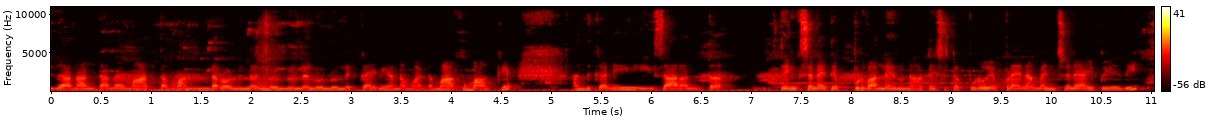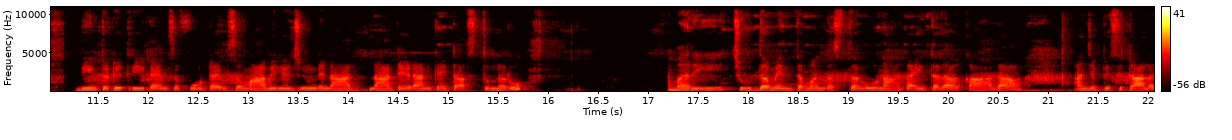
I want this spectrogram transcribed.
ఇది అని అంటాను మా అత్తమ్మ అందరూ లొల్లు లొల్లు లొల్లు లెక్క అయినాయి అన్నమాట మాకు మాకే. అందుకని ఈసారి అంతా టెన్షన్ అయితే ఎప్పుడు వాళ్ళేదు నాటేసేటప్పుడు. ఎప్పుడైనా మంచిగానే అయిపోయేది. దీంతో త్రీ టైమ్స్ ఫోర్ టైమ్స్ మా విలేజ్ నుండి నా నాటేయడానికి అయితే వస్తున్నారు. మరి చూద్దాం ఎంతమంది వస్తారు నాట అవుతుందా కాదా అని చెప్పేసి చాలా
